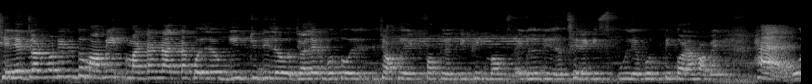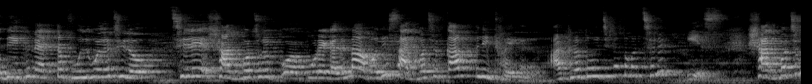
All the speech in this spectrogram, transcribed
ছেলের জন্মদিনে তো মামি মাটন রান্না করল গিফট দিল, জলের বোতল চকলেট ফকলেট টিফিন বক্স এগুলো দিল, ছেলেকে স্কুলে ভর্তি করা হবে। হ্যাঁ বৌদি এখানে একটা ভুল বলেছিল, ছেলে সাত বছরে পড়ে গেল না, বৌদি সাত বছর কমপ্লিট হয়ে গেল। আঠেরো তো হয়েছে না তোমার ছেলে? ইয়েস সাত বছর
